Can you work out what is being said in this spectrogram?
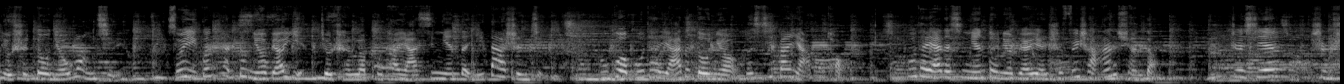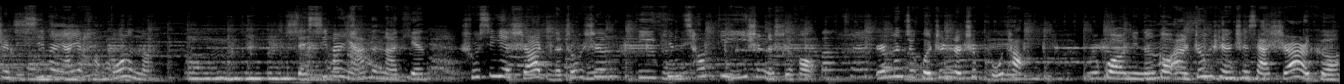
又是斗牛旺季，所以观看斗牛表演就成了葡萄牙新年的一大盛景。不过，葡萄牙的斗牛和西班牙不同，葡萄牙的新年斗牛表演是非常安全的。这些是不是比西班牙要好多了呢？在西班牙的那天，除夕夜十二点的钟声第一天敲第一声的时候，人们就会争着吃葡萄。如果你能够按钟声吃下十二颗，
